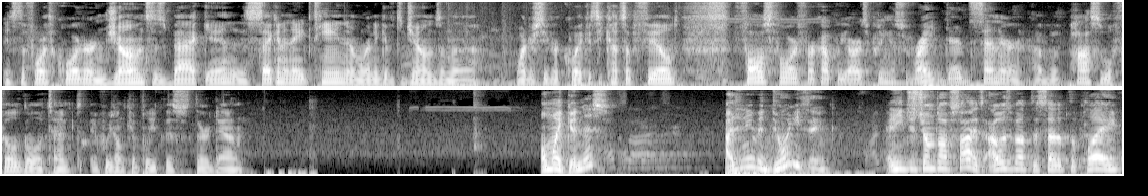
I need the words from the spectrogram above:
It's the fourth quarter, and Jones is back in. It is second and 18, and we're going to give it to Jones on the wide receiver quick as he cuts up field, falls forward for a couple yards, putting us right dead center of a possible field goal attempt if we don't complete this third down. Oh my goodness! I didn't even do anything and he just jumped off sides. I was about to set up the play.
